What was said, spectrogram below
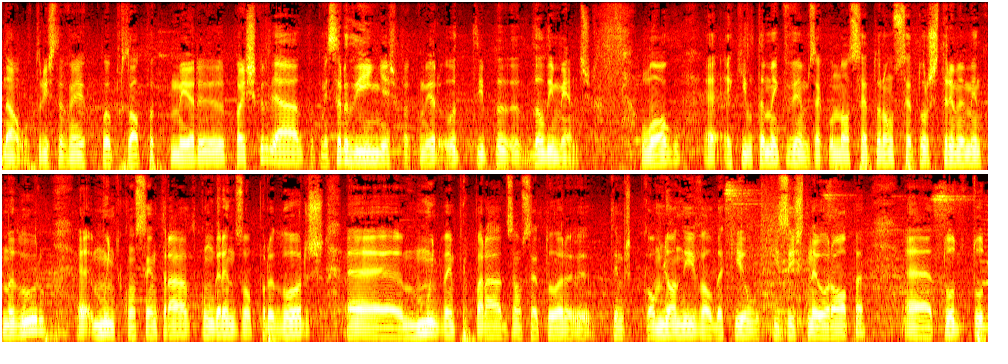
não, o turista vem para Portugal para comer eh, peixe grelhado, para comer sardinhas, para comer outro tipo de alimentos. Logo, eh, aquilo também que vemos é que o nosso setor é um setor extremamente maduro, eh, muito concentrado, com grandes operadores, muito bem preparados. É um setor, temos ao melhor nível daquilo que existe na Europa, todo, todo,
